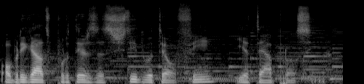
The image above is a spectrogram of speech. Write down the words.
Obrigado por teres assistido até ao fim e até à próxima.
